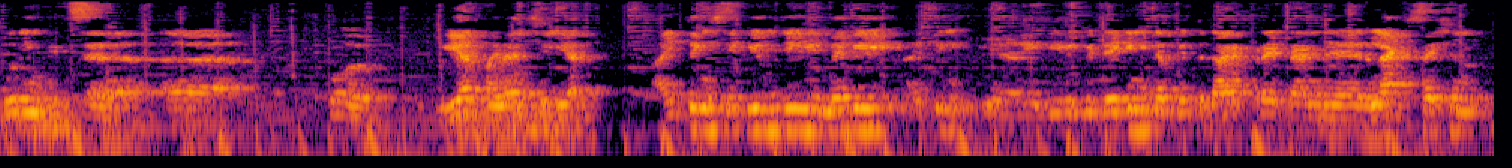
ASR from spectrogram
during this uh, uh, year, financial year. I think CPMG maybe, I think uh, he will be taking it up with the directorate and uh, relaxation,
